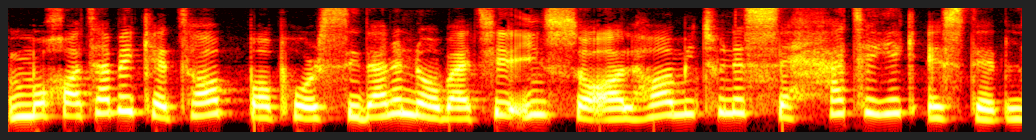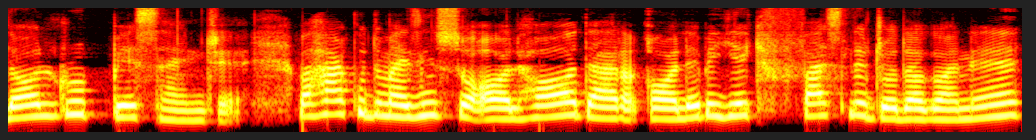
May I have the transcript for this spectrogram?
مخاطب کتاب با پرسیدن نوبتی این سوال ها می‌تونه صحت یک استدلال رو بسنجه و هر کدوم از این سوال ها در قالب یک فصل جداگانه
